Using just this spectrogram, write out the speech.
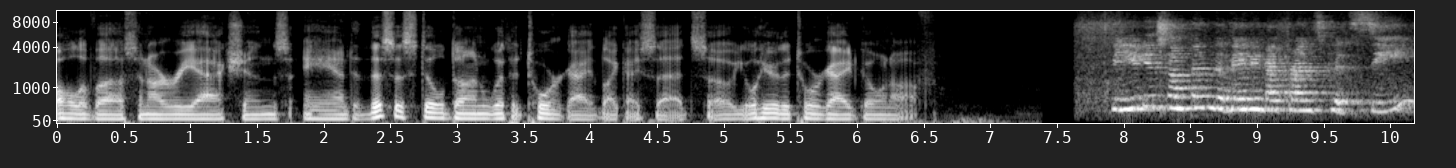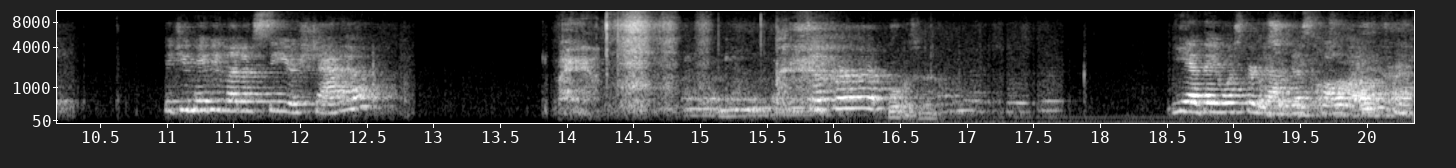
all of us and our reactions. And this is still done with a tour guide, like I said. So you'll hear the tour guide going off. Can you do something that maybe my friends could see? Could you maybe let us see your shadow? Man. So What was it? yeah, they whispered down this hallway. Okay.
